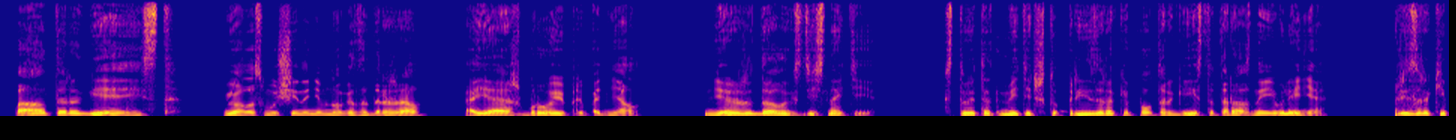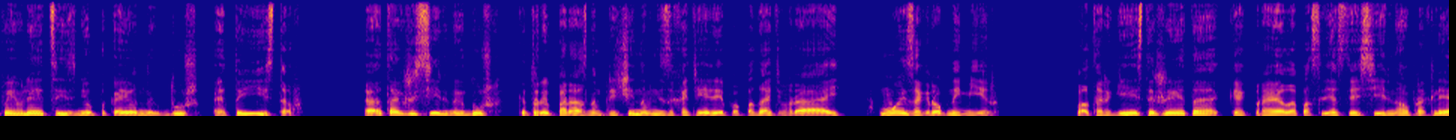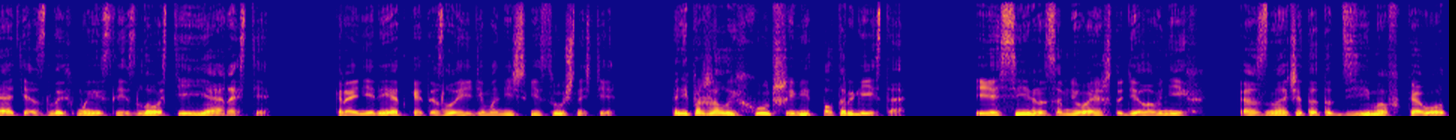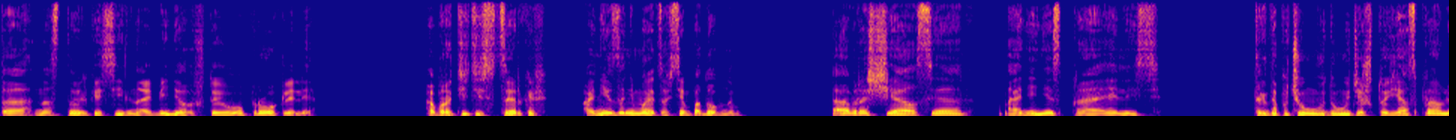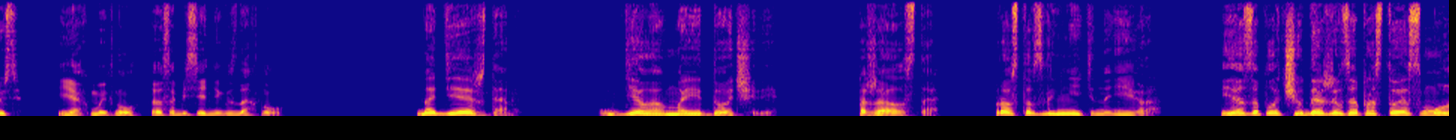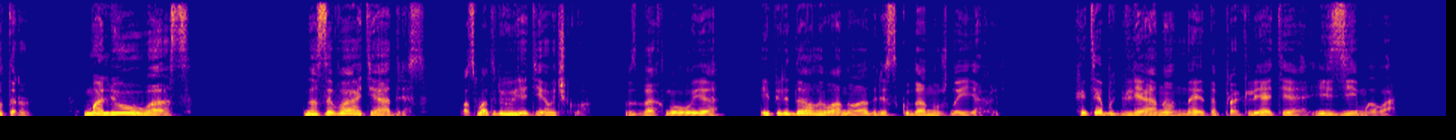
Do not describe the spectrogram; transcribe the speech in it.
«Полтергейст», — голос мужчины немного задрожал, а я аж брови приподнял. Не ожидал их здесь найти. Стоит отметить, что призрак и полтергейст — это разные явления. Призраки появляются из неупокоенных душ атеистов, а также сильных душ, которые по разным причинам не захотели попадать в рай, мой загробный мир. Полтергейсты же это, как правило, последствия сильного проклятия, злых мыслей, злости и ярости. Крайне редко это злые демонические сущности. Они, пожалуй, худший вид полтергейста. И я сильно сомневаюсь, что дело в них. А значит, этот Зимов кого-то настолько сильно обидел, что его прокляли. Обратитесь в церковь, они занимаются всем подобным. Обращался, они не справились. Тогда почему вы думаете, что я справлюсь? Я хмыкнул, а собеседник вздохнул. Надежда. Дело в моей дочери. Пожалуйста, просто взгляните на нее. Я заплачу даже за простой осмотр. Молю вас. Называйте адрес. Посмотрю я девочку. Вздохнул я и передал Ивану адрес, куда нужно ехать. Хотя бы гляну на это проклятие из Зимова.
